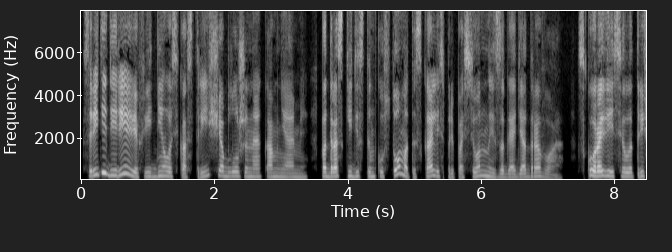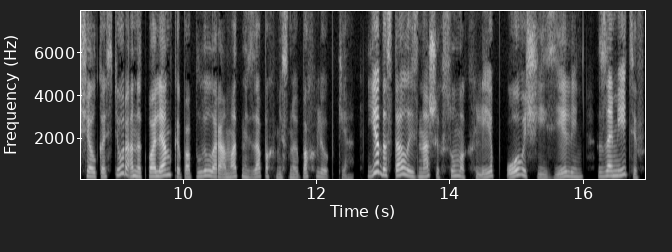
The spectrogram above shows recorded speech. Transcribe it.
Среди деревьев виднелось кострище, обложенное камнями. Под раскидистым кустом отыскались припасенные загодя дрова. Скоро весело трещал костер, а над полянкой поплыл ароматный запах мясной похлебки. Я достала из наших сумок хлеб, овощи и зелень, заметив,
